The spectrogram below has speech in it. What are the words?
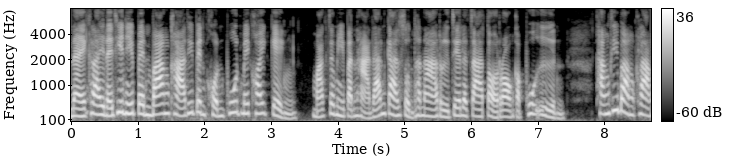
ไหนใครในที่นี้เป็นบ้างคะที่เป็นคนพูดไม่ค่อยเก่ง มักจะมีปัญหาด้านการสนทนาหรือเจรจาต่อรองกับผู้อื่น ทั้งที่บางครั้ง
